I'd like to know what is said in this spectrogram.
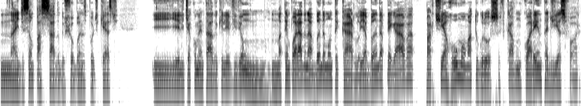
na edição passada do Showbands Podcast e ele tinha comentado que ele viveu um, uma temporada na banda Monte Carlo e a banda pegava, partia rumo ao Mato Grosso, ficavam 40 dias fora.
